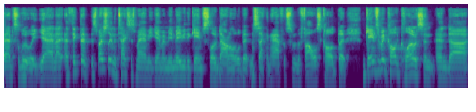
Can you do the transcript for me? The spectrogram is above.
Absolutely. Yeah. And I, I, think that, especially in the Texas Miami game, I mean, maybe the game slowed down a little bit in the second half with some of the fouls called, but games have been called close. And, and, uh,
